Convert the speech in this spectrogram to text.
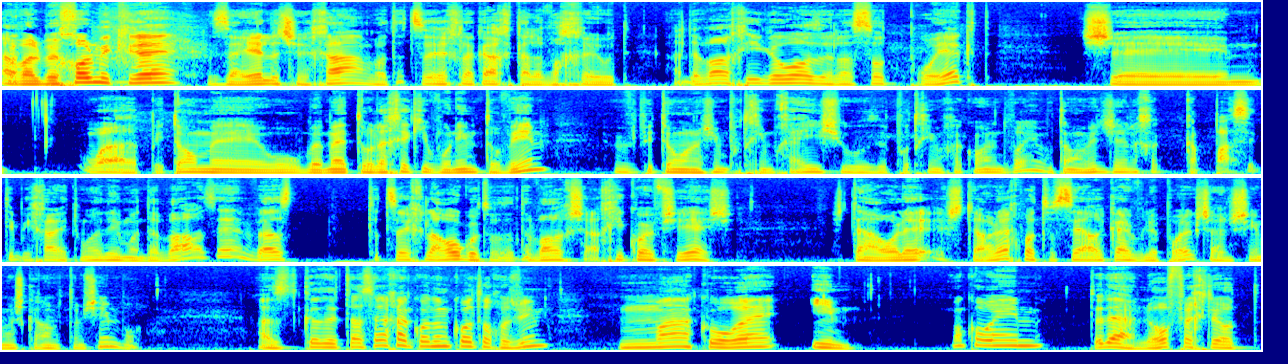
אבל בכל מקרה, זה הילד שלך, ואתה צריך לקחת עליו אחריות. הדבר הכי גרוע זה לעשות פרויקט שוואלה, פתאום אה, הוא באמת הולך לכיוונים טובים, ופתאום אנשים פותחים לך issue, ופותחים לך כל מיני דברים, ואתה מבין שאין לך capacity בכלל להתמודד עם הדבר הזה, ואז אתה צריך להרוג אותו, זה הדבר שהכי כואב שיש. שאתה עולה- שאתה הולך ואתה עושה archive לפרויקט שאנשים אשכרה משתמשים בו. אז כזה, תעשה לך קודם כל את החושבים, מה קורה אם? מה קורה אם, אתה יודע, לא הופך להיות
